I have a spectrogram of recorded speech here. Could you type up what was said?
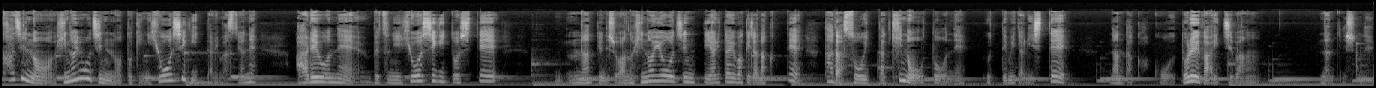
火事の火の用心の時に表紙木ってありますよね。あれをね、別に表紙木として何て言うんでしょうあの火の用心ってやりたいわけじゃなくてただそういった木の音をね打ってみたりしてなんだかこうどれが一番何て言うんでしょうね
